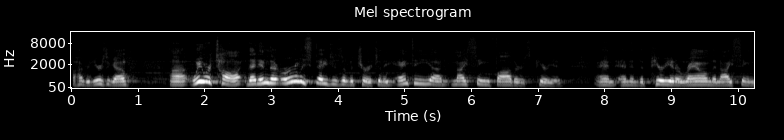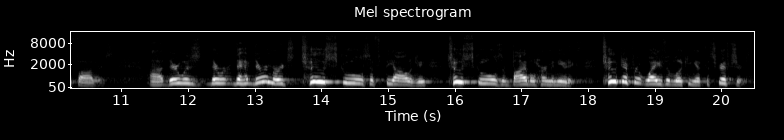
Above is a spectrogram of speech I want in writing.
100 years ago, uh, we were taught that in the early stages of the church, in the ante Nicene Fathers period, and, and in the period around the Nicene Fathers, uh, there, was, there, were, have, there emerged two schools of theology, two schools of Bible hermeneutics, two different ways of looking at the scriptures.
